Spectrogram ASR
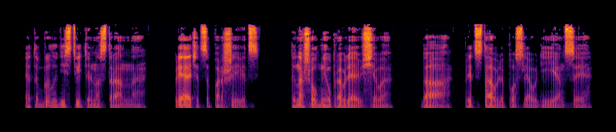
Это было действительно странно. Прячется паршивец. Ты нашел мне управляющего? Да, представлю после аудиенции.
